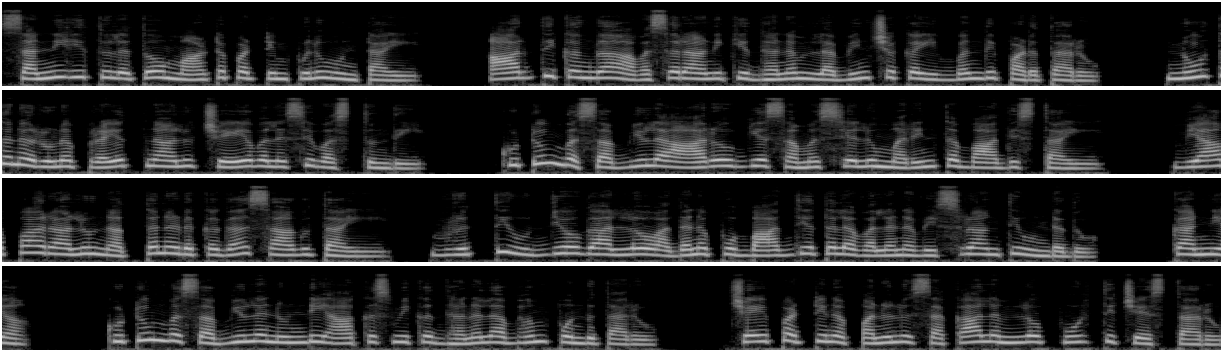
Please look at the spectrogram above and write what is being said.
సన్నిహితులతో మాటపట్టింపులు ఉంటాయి. ఆర్థికంగా అవసరానికి ధనం లభించక ఇబ్బంది పడతారు. నూతన రుణ ప్రయత్నాలు చేయవలసి వస్తుంది. కుటుంబ సభ్యుల ఆరోగ్య సమస్యలు మరింత బాధిస్తాయి. వ్యాపారాలు నత్తనడకగా సాగుతాయి. వృత్తి ఉద్యోగాల్లో అదనపు బాధ్యతల వలన విశ్రాంతి ఉండదు. కన్య కుటుంబ సభ్యుల నుండి ఆకస్మిక ధనలాభం పొందుతారు. చేపట్టిన పనులు సకాలంలో పూర్తి చేస్తారు.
